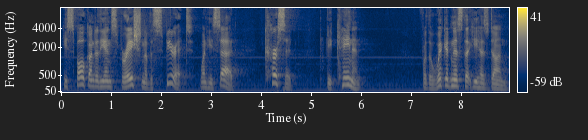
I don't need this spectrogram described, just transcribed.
He spoke under the inspiration of the Spirit when he said, Cursed be Canaan for the wickedness that he has done.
